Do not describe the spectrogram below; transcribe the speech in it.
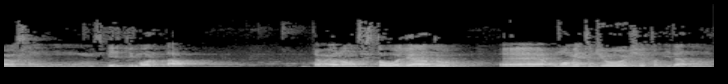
eu sou um, um espírito imortal, então eu não estou olhando é, o momento de hoje, eu estou mirando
